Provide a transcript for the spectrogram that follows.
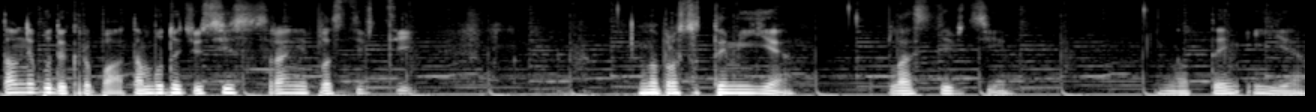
там не буде крупа, там будуть усі срані пластівці. Воно просто тим і є. Пластівці. Воно тим і є.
